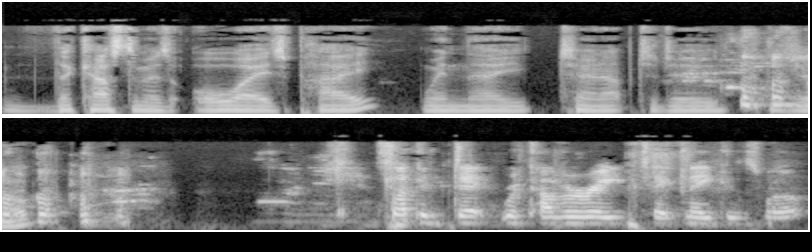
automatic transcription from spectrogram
the customers always pay when they turn up to do the job? it's like a debt recovery technique as well.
